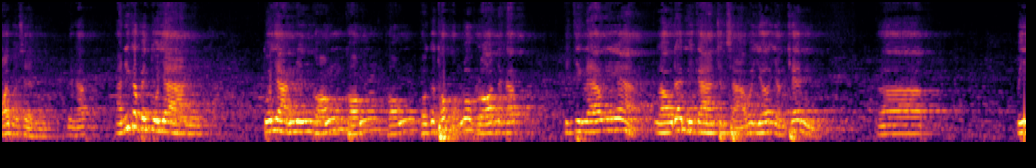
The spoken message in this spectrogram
ร้อยเปอร์เซ็นต์นะครับ อันนี้ก็เป็นตัวอย่างตัวอย่างหนึ่งของของของผลกระทบของโลกร้อนนะครับ จริงๆแล้วเนี่ยเราได้มีการศึกษาไว้เยอะอย่างเช่นปี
